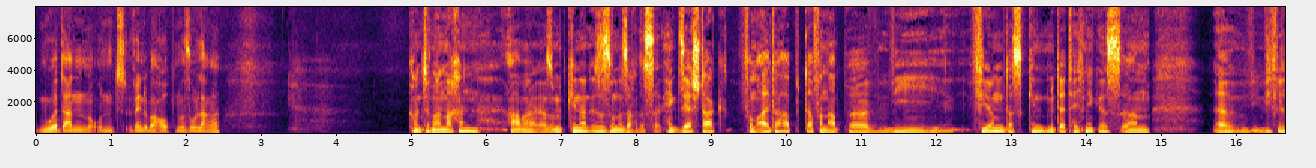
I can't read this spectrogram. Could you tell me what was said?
nur dann und wenn überhaupt nur so lange? Könnte man machen, aber also mit Kindern ist es so eine Sache, das hängt sehr stark vom Alter ab, davon ab, äh, wie firm das Kind mit der Technik ist. Ähm, äh, wie, wie, viel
